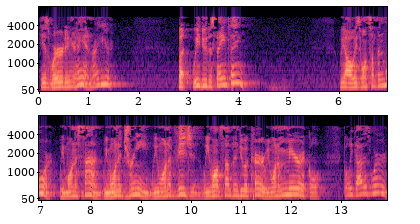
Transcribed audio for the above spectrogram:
his word in your hand right here. But we do the same thing. We always want something more. We want a sign. We want a dream. We want a vision. We want something to occur. We want a miracle. But we got his word.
